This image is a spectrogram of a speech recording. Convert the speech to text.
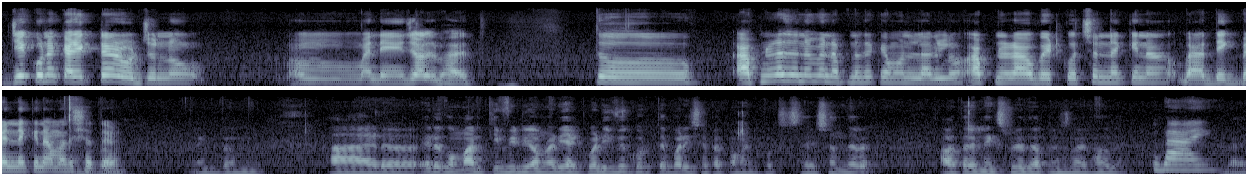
যে কোনো ক্যারেক্টার ওর জন্য মানে জল ভাত তো আপনারা জানাবেন আপনাদের কেমন লাগল? আপনারা ওয়েট করছেন নাকি না বা দেখবেন নাকি না আমাদের সাথে? একদম আর এরকম আর কি ভিডিও আমরা রিঅ্যাক্ট বা রিভিউ করতে পারি সেটা কমেন্ট বক্সে সাজেশন দেবে আর তাহলে নেক্সট ভিডিওতে আপনার সাথে দেখা হবে। বাই বাই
